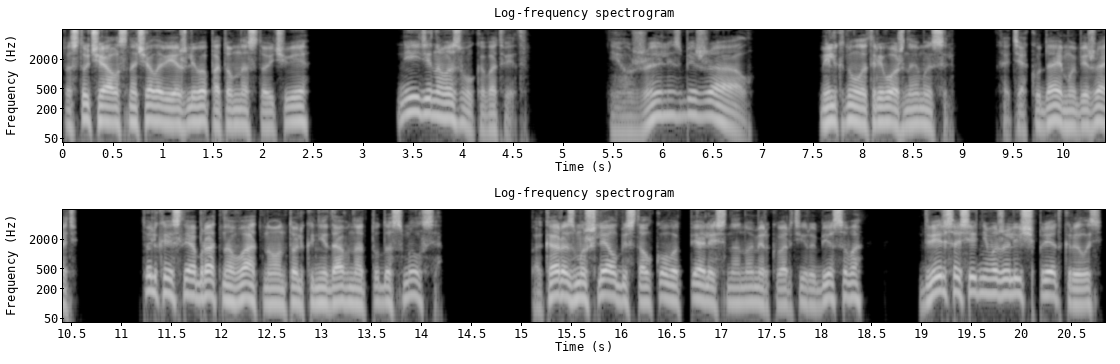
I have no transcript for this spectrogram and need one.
Постучал сначала вежливо, потом настойчивее. Ни единого звука в ответ. Неужели сбежал? Мелькнула тревожная мысль. Хотя куда ему бежать? Только если обратно в ад, но он только недавно оттуда смылся. Пока размышлял, бестолково пялясь на номер квартиры Бесова, дверь соседнего жилища приоткрылась.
